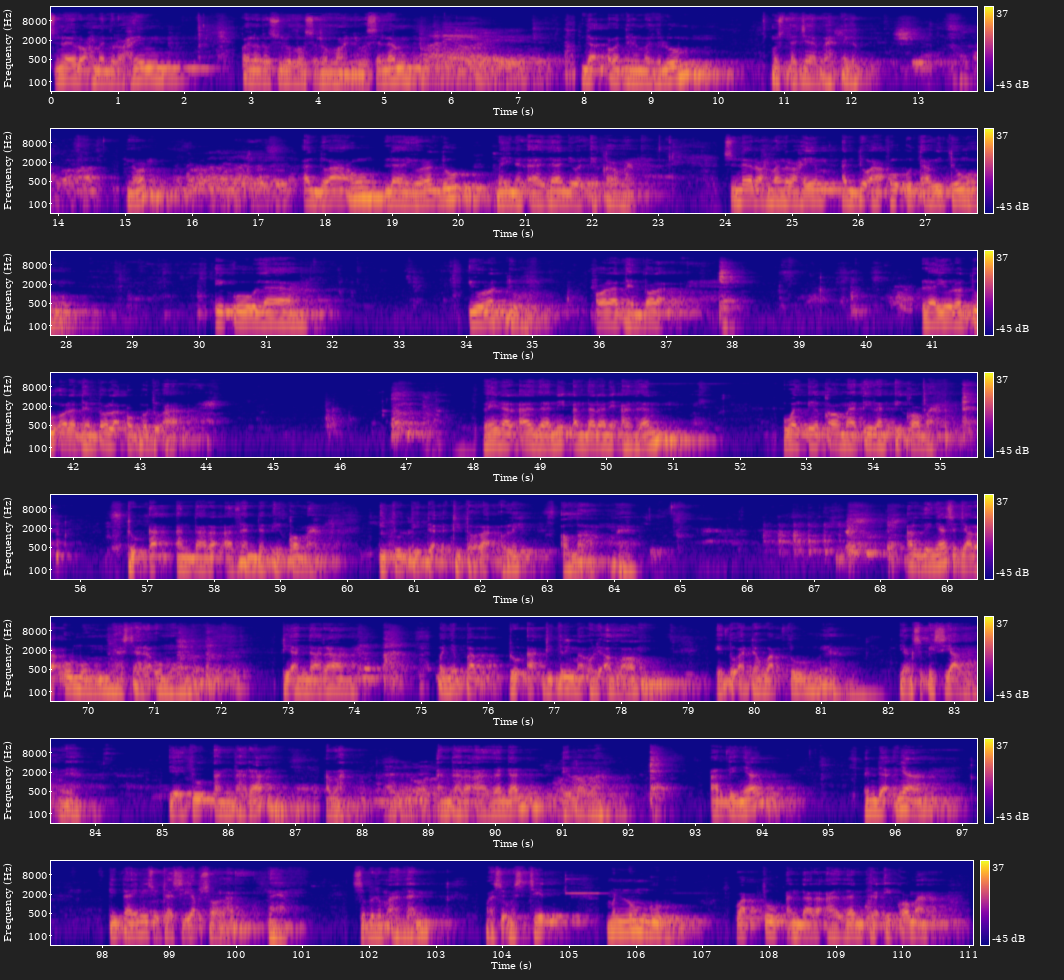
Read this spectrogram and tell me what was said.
Bismillahirrahmanirrahim. Qala Rasulullah sallallahu alaihi wasallam Da'watul mazlum mustajabah. Niku. No? Ad-du'a'u la yuraddu bainal adhan wal iqamah. Bismillahirrahmanirrahim. Ad-du'a'u utawi tungu iku la yuraddu ora den tolak. La yuraddu ora den tolak apa doa? Bainal azani antarani azan wal iqamati lan iqamah. Doa antara azan dan iqamah itu tidak ditolak oleh Allah. Artinya secara umum, ya secara umum di antara penyebab doa diterima oleh Allah itu ada waktu ya yang spesial ya yaitu antara apa antara azan dan iqamah. Artinya hendaknya kita ini sudah siap sholat nah, sebelum azan masuk masjid menunggu waktu antara azan ke iqamah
